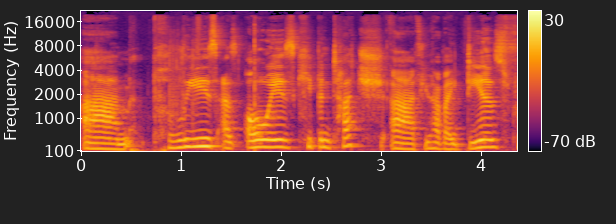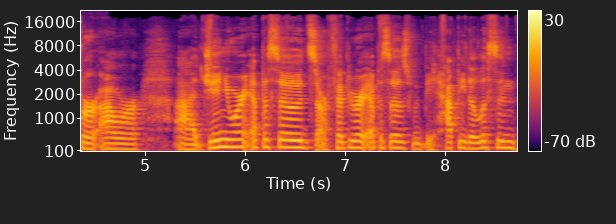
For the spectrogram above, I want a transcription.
Um, please, as always, keep in touch. Uh, if you have ideas for our uh, January episodes, our February episodes, we'd be happy to listen.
